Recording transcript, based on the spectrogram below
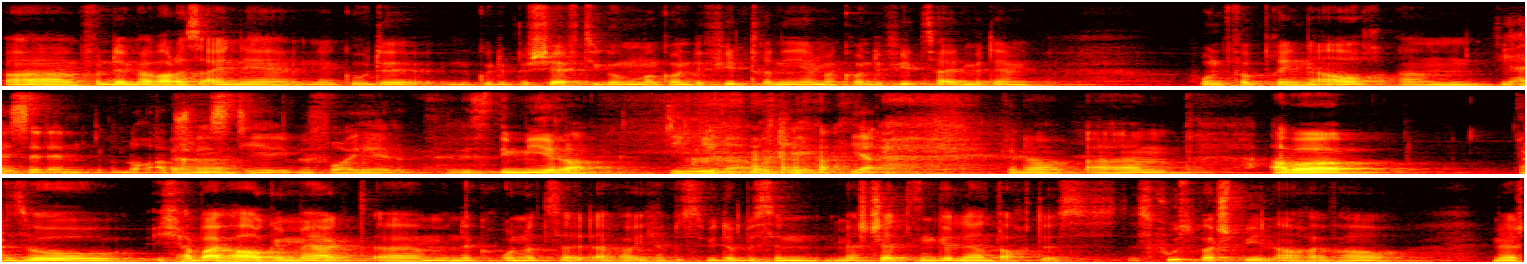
von dem her war das eine, eine, gute, eine gute Beschäftigung. Man konnte viel trainieren, man konnte viel Zeit mit dem Hund verbringen auch. Ähm, Wie heißt er denn? noch abschließend äh, hier, bevor hier. Das ist die Mira. Die Mira, okay, ja. genau. Ähm, aber also ich habe einfach auch gemerkt ähm, in der Corona-Zeit einfach, ich habe es wieder ein bisschen mehr schätzen gelernt, auch das, das Fußballspielen auch einfach auch mehr,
